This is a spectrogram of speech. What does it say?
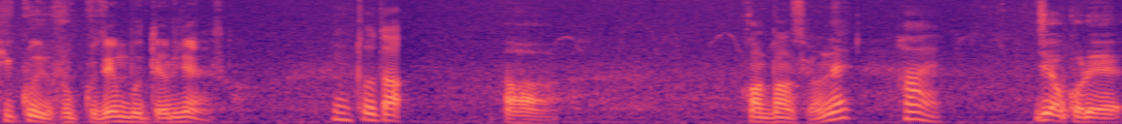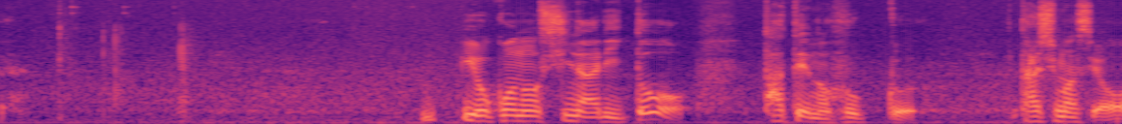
低いフック全部打てるじゃないですか。本当だ。はい簡単ですよね。はい。じゃあこれ横のしなりと縦のフック足しますよ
